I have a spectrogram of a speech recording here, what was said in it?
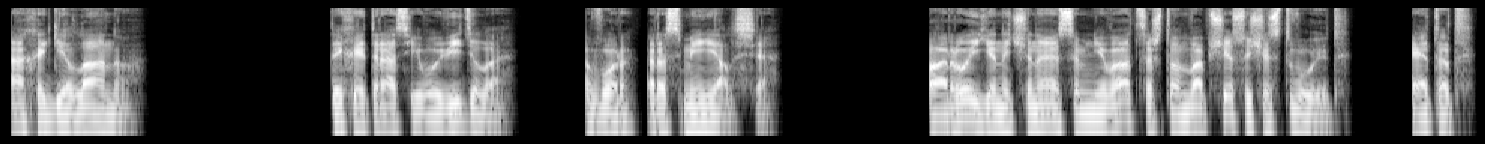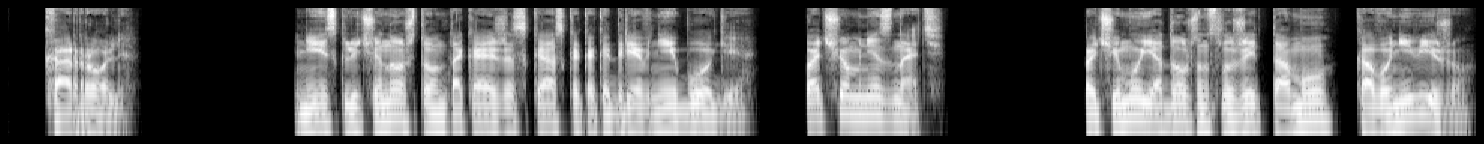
а Хагелану. Ты хоть раз его видела? Вор рассмеялся. Порой я начинаю сомневаться, что он вообще существует. Этот король. Не исключено, что он такая же сказка, как и древние боги. Почем мне знать? Почему я должен служить тому, кого не вижу?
